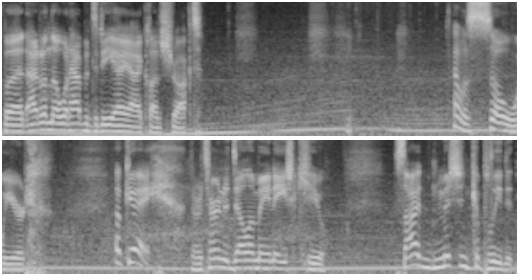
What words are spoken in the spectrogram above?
but I don't know what happened to the AI construct. That was so weird. Okay, the return to Delamain HQ. Side mission completed.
